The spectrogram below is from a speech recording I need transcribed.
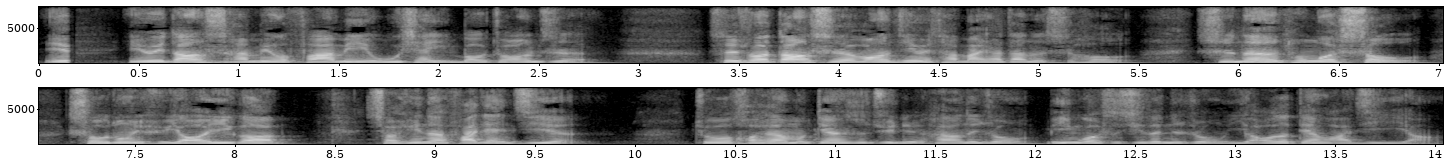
因因为当时还没有发明无线引爆装置。所以说当时汪精卫他买下蛋的时候，只能通过手手动去摇一个小型的发电机，就好像我们电视剧里看到那种民国时期的那种摇的电话机一样。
